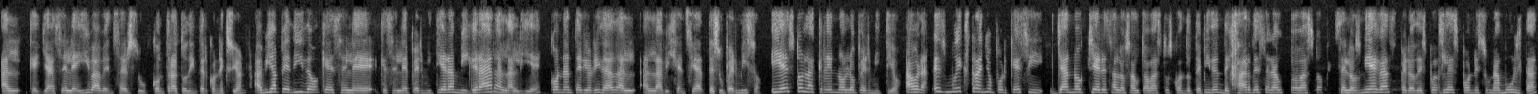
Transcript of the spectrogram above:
al que ya se le iba a vencer su contrato de interconexión, había pedido que se le que se le permitiera migrar a la LIE con anterioridad a la vigencia de su permiso. Y esto la CRE no lo permitió. Ahora, es muy extraño porque si ya no quieres a los autoabastos cuando te piden dejar de ser autoabasto, se los niegas, pero después les pones una multa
